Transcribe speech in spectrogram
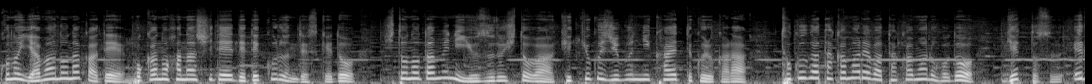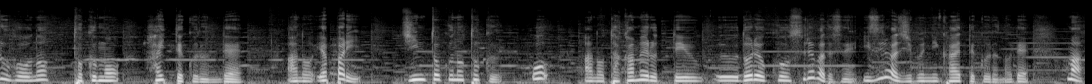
この山の中でうん。他の話で出てくるんですけど、人のために譲る人は結局自分に返ってくるから徳が高まれば高まるほどゲットする。得る方の徳も入ってくるんであのやっぱり人徳の徳をあの高めるっていう努力をすればですねいずれは自分に返ってくるのでまあ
